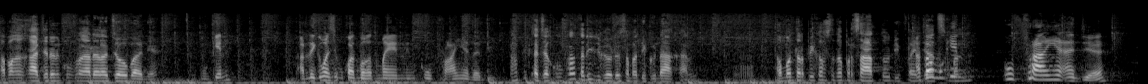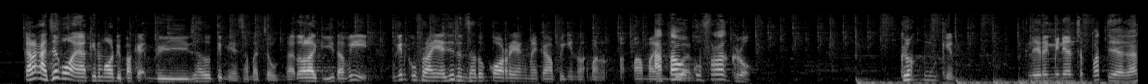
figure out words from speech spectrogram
Apakah Kaja dan Kufra adalah jawabannya? Mungkin Artigo masih kuat banget mainin Kufranya tadi. Tapi Kaja Kufra tadi juga udah sempat digunakan. Namun terpick off satu persatu, defense Atau judgment. mungkin Kufranya aja. Karena aja gue gak yakin mau dipakai di satu tim ya sama Chow. Gak tau lagi, tapi mungkin Kufranya aja dan satu core yang mereka ma- ma- main Atau duluan. Kufra Grok. Grok mungkin. Clearing minion cepat ya kan.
